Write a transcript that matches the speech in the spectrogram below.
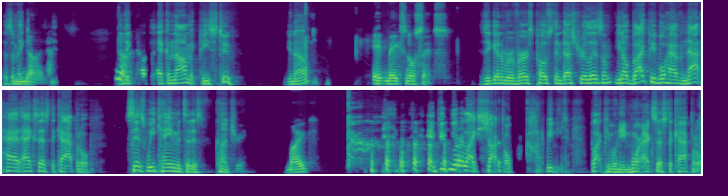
Does it make none? You think about the economic piece too. You know, it makes no sense. Is it going to reverse post industrialism? You know, black people have not had access to capital since we came into this country. Mike, and people are like shocked. Oh my God, we need black people need more access to capital.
